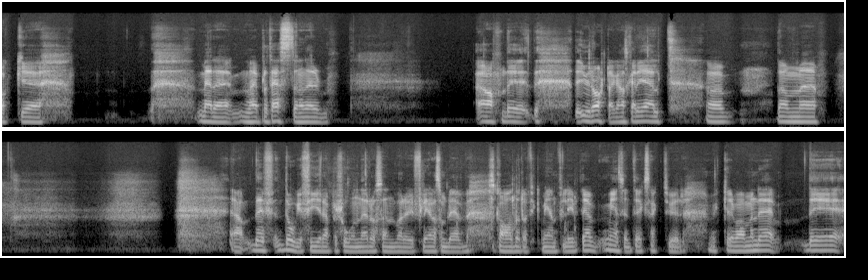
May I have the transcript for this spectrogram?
och eh, med det, de här protesterna, när, ja, det, det, det urartar ganska rejält. Eh, de, eh, ja, det dog ju fyra personer och sen var det flera som blev skadade och fick men för livet. Jag minns inte exakt hur mycket det var, men det, det,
